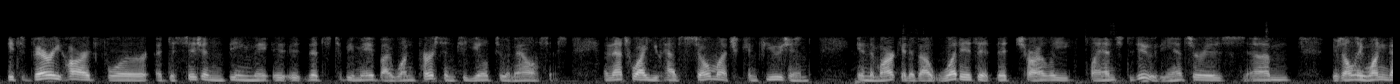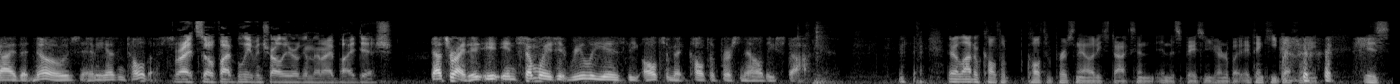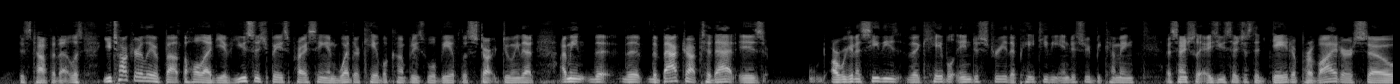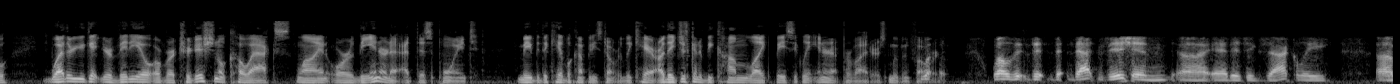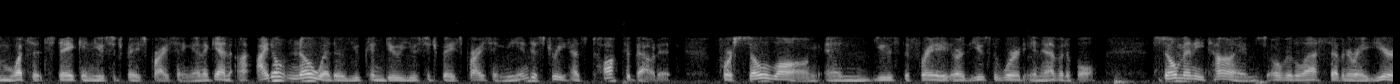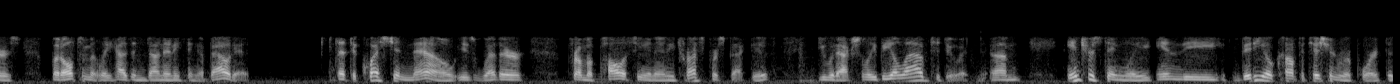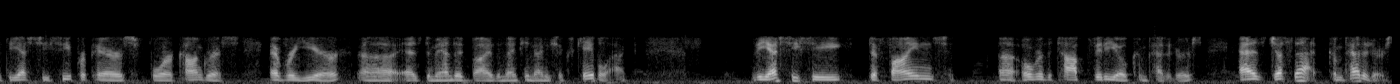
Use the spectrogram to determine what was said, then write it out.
it's very hard for a decision being made that's to be made by one person to yield to analysis. And that's why you have so much confusion in the market about what is it that Charlie plans to do. The answer is um, there's only one guy that knows, and he hasn't told us. Right. So if I believe in Charlie Ergen, then I buy Dish. That's right. It, it, in some ways, it really is the ultimate cult of personality stock. there are a lot of cult of, cult of personality stocks in, in the space in general, but I think he definitely is is top of that list. You talked earlier about the whole idea of usage based pricing and whether cable companies will be able to start doing that. I mean, the the, the backdrop to that is. Are we going to see these, the cable industry, the pay TV industry, becoming essentially, as you said, just a data provider? So whether you get your video over a traditional coax line or the internet at this point, maybe the cable companies don't really care. Are they just going to become like basically internet providers moving forward? Well, the, the, that vision, uh, Ed, is exactly um, what's at stake in usage-based pricing. And again, I, I don't know whether you can do usage-based pricing. The industry has talked about it for so long and used the phrase or used the word inevitable so many times over the last seven or eight years, but ultimately hasn't done anything about it. That the question now is whether, from a policy and antitrust perspective, you would actually be allowed to do it. Um, Interestingly, in the video competition report that the FCC prepares for Congress every year, uh, as demanded by the 1996 Cable Act, the FCC defines uh, over-the-top video competitors as just that, competitors.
